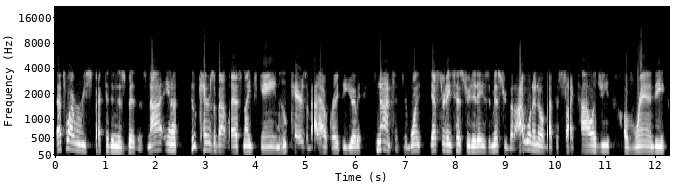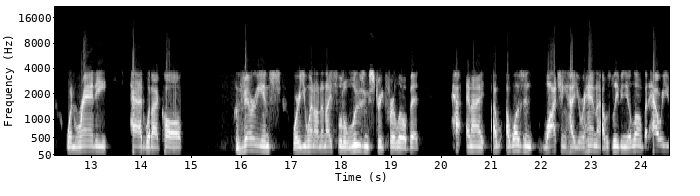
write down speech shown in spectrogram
that's why we're respected in this business. Not you know who cares about last night's game? Who cares about how great the U? Nonsense. Yesterday's history, today's a mystery. But I want to know about the psychology of Randy when Randy had what I call variance, where you went on a nice little losing streak for a little bit and I, I, I wasn't watching how you were handling. I was leaving you alone. But how are you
